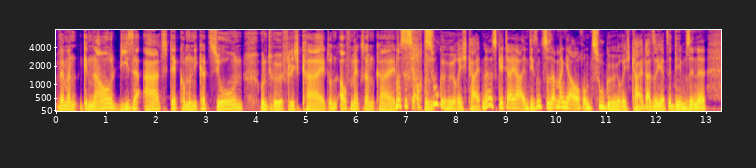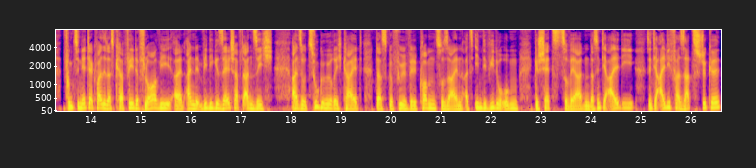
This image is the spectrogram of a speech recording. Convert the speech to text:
wenn man genau diese Art der Kommunikation und Höflichkeit und Aufmerksamkeit. Und es ist ja auch Zugehörigkeit, ne? Es geht ja ja in diesem Zusammenhang ja auch um Zugehörigkeit. Also jetzt in dem Sinne funktioniert ja quasi das Café de Flore wie ein, eine, wie die Gesellschaft an sich. Also Zugehörigkeit, das Gefühl, willkommen zu sein, als Individuum geschätzt zu werden. Das sind ja all die, sind ja all die Versatzstücke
